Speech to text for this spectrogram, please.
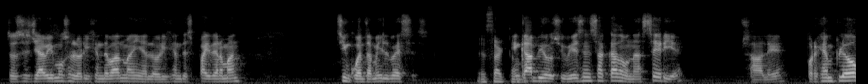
Entonces ya vimos el origen de Batman y el origen de Spider-Man 50 mil veces. Exacto. En cambio, si hubiesen sacado una serie, sale. Por ejemplo,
